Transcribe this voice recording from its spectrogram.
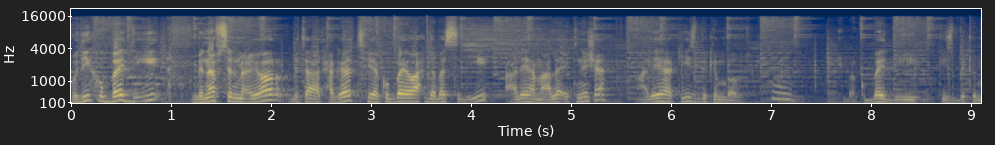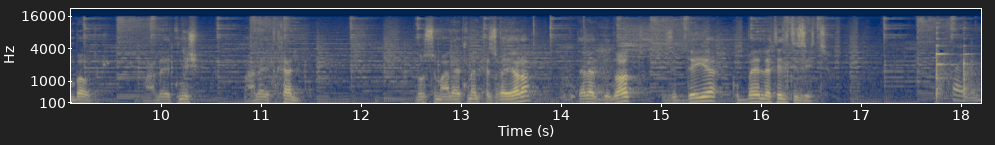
ودي كوباية دقيق بنفس المعيار بتاع الحاجات. هي كوباية واحدة بس دقيق عليها معلقة نشا عليها كيس baking powder. يبقى كوباية دقيق كيس baking powder معلقة نشا معلقة خل. نص معلقة ملح صغيرة ثلاث بيضات زبدية كوباية إلا تلت زيت. طيب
